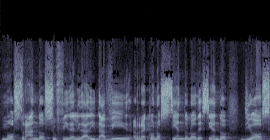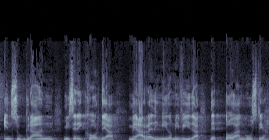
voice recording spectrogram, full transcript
mostrando su fidelidad y David reconociéndolo, diciendo, Dios en su gran misericordia me ha redimido mi vida de toda angustia.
